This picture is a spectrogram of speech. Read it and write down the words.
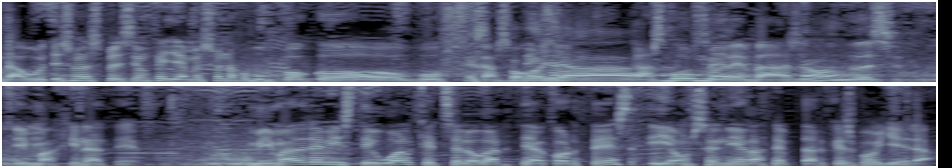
Dabuti es una expresión que ya me suena como un poco... Buf, Es un casposo, poco ya casposo boomer, de más. ¿no? Entonces, imagínate. Mi madre viste igual que Chelo García Cortés y aún se niega a aceptar que es bollera.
